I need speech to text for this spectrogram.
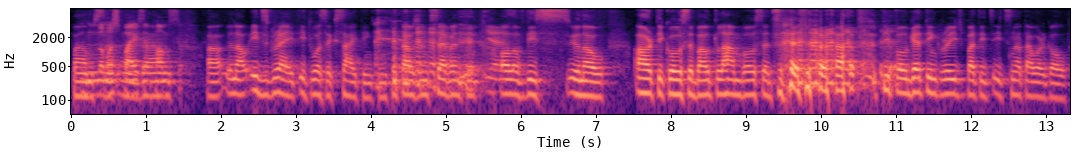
pumps. No more spikes and downs. pumps. Uh, you know, it's great. It was exciting in 2017. Yes. All of this, you know, articles about Lambos, etc. People getting rich, but it's it's not our goal.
